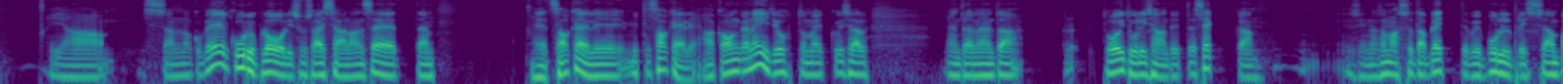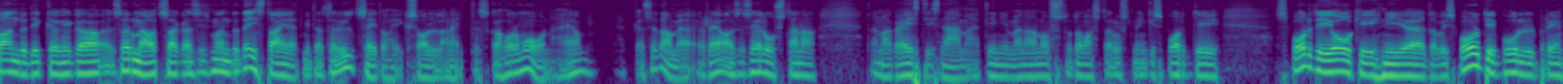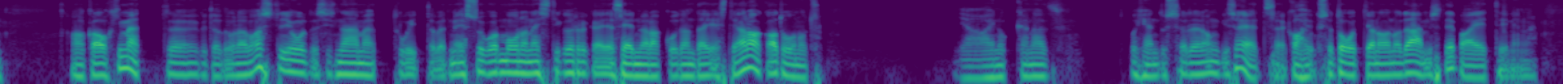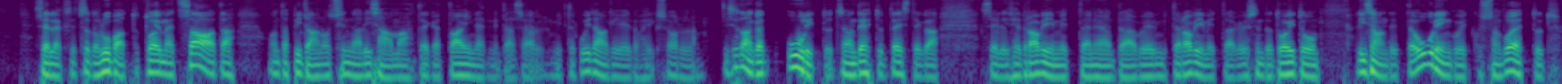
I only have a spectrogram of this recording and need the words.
ja mis on nagu veel kurbloolisuse asjal, on see, et et sageli, mitte sageli, aga on ka neid juhtumeid, kui seal nendel nii-öelda toidulisandite sekka sinnasamasse tabletti või pulbrisse on pandud ikkagi ka sõrmeotsaga siis mõnda teist ainet, mida seal üldse ei tohiks olla, näiteks ka hormoone, jah. et ka seda me reaalses elus täna, täna ka Eestis näeme, et inimene on ostnud omast arust mingi spordi, spordijoogi nii-öelda või spordipulbri, aga oh imet, kui ta tuleb arsti juurde, siis näeme, et huvitav, et meessuguhormoon on hästi kõrge ja seemnerakud on täiesti ära kadunud ja ainukene põhjendus sellele ongi see, et see kahjuks see tootja on olnud äärmiselt ebaeetiline. selleks, et seda lubatud toimet saada, on ta pidanud sinna lisama tegelikult ained, mida seal mitte kuidagi ei tohiks olla. ja seda on ka uuritud, see on tehtud tõesti ka selliseid ravimite nii-öelda, või mitte ravimite, aga just nende toidulisandite uuringuid, kus on võetud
